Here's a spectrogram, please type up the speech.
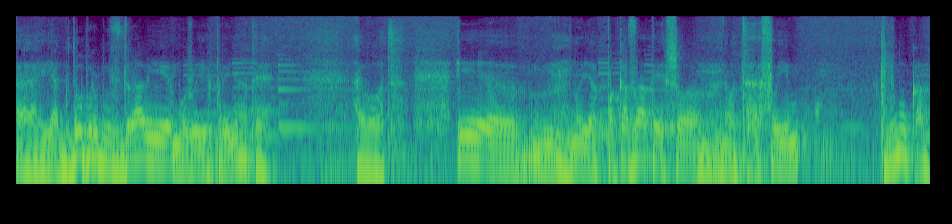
е, як в доброму здрав'ї, можу їх прийняти. От. І е, ну, як, показати, що от, своїм внукам,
